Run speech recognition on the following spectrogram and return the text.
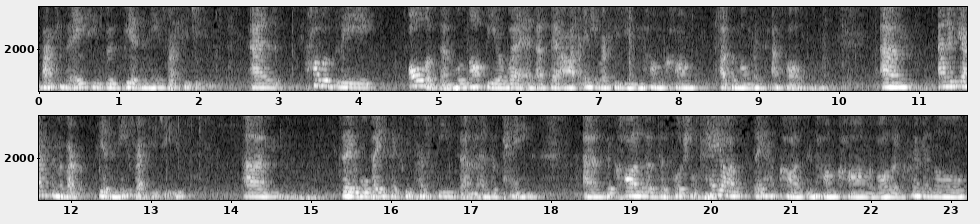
back in the 80s with Vietnamese refugees. And probably all of them will not be aware that there are any refugees in Hong Kong at the moment at all. Um, and if you ask them about Vietnamese refugees, um, they will basically perceive them as a pain. Um, because of the social chaos they have caused in Hong Kong, of all the criminal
